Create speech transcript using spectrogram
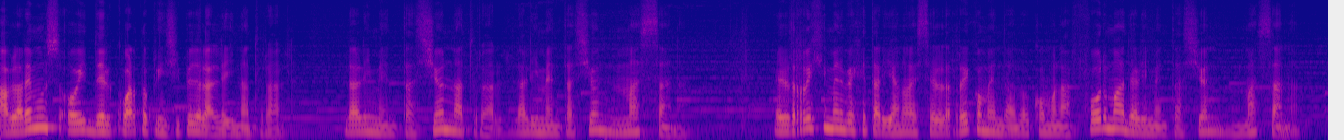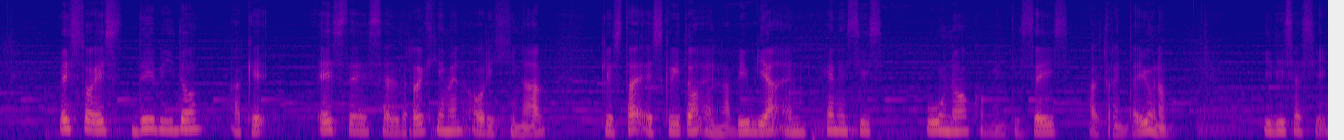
Hablaremos hoy del cuarto principio de la ley natural, la alimentación natural, la alimentación más sana. El régimen vegetariano es el recomendado como la forma de alimentación más sana. Esto es debido a que este es el régimen original que está escrito en la Biblia en Génesis 1, 26 al 31. Y dice así,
